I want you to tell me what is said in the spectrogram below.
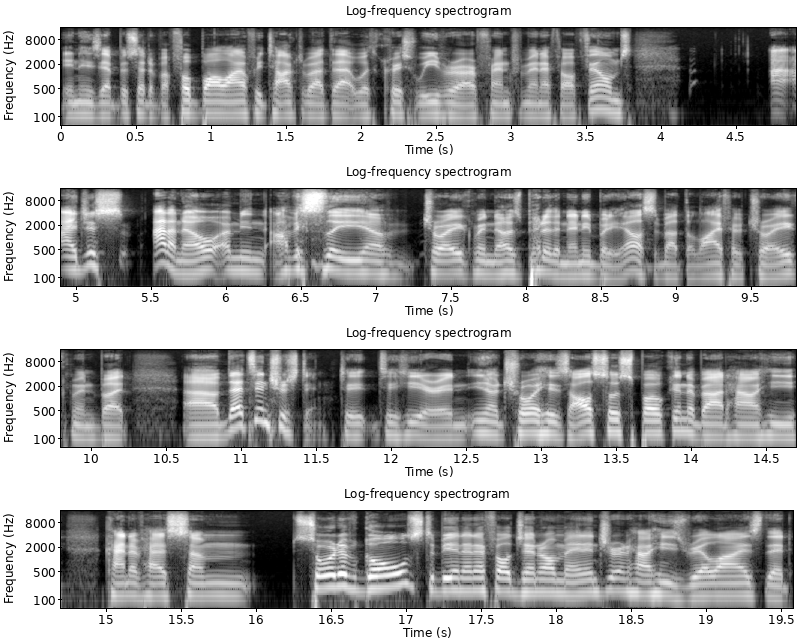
in his episode of a football life we talked about that with chris weaver our friend from nfl films I, just I don't know. I mean, obviously, you know, Troy Aikman knows better than anybody else about the life of Troy Aikman, but uh, that's interesting to to hear. And you know, Troy has also spoken about how he kind of has some sort of goals to be an NFL general manager and how he's realized that,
